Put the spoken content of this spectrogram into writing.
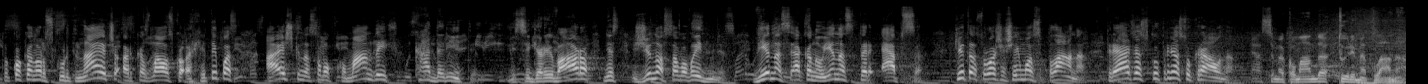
tu kokio nors Kurtinaičio ar Kazlausko archetipas, aiškina savo komandai, ką daryti. Visi gerai varo, nes žino savo vaidmenis. Vienas seka naujienas per appsą, kitas ruošia šeimos planą, trečias kuprinę sukrauna. Esame komanda, turime planą.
